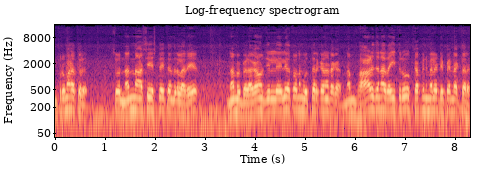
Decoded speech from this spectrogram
ಇಂಪ್ರೂವ್ ಮಾಡತ್ತವ್ರೆ. ಸೊ ನನ್ನ ಆಸೆ ಎಷ್ಟೈತೆ ಅಂದ್ರಲ್ಲ ರೀ, ನಮ್ಮ ಬೆಳಗಾವಿ ಜಿಲ್ಲೆಯಲ್ಲಿ ಅಥವಾ ನಮ್ಮ ಉತ್ತರ ಕರ್ನಾಟಕ ನಮ್ಮ ಭಾಳ ಜನ ರೈತರು ಕಬ್ಬಿನ ಮೇಲೆ ಡಿಪೆಂಡ್ ಆಗ್ತಾರೆ.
